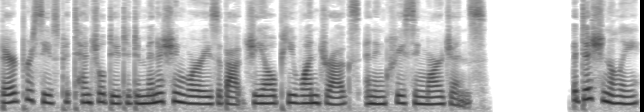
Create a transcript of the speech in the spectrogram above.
Baird perceives potential due to diminishing worries about GLP-1 drugs and increasing margins. Additionally,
